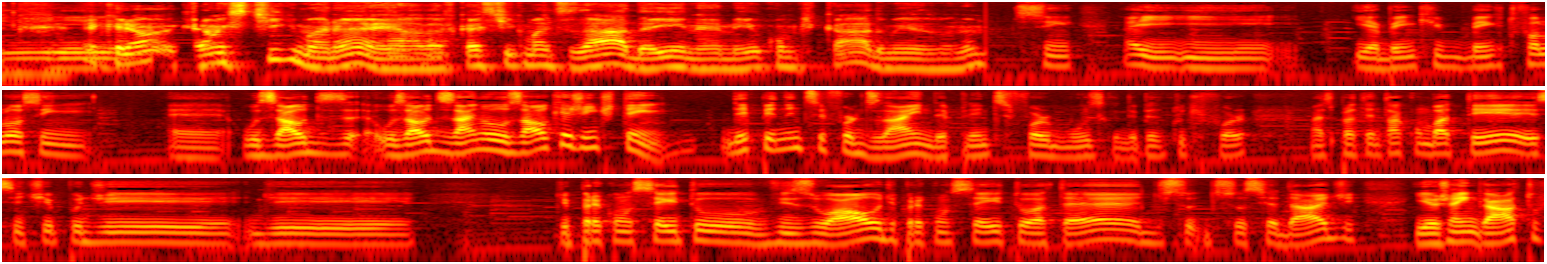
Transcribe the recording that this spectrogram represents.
E... É criar, criar um estigma, né? Ela vai ficar estigmatizada aí, né? Meio complicado mesmo, né? Sim. É, e, e é bem que, bem que tu falou assim, é, usar, o, usar o design ou usar o que a gente tem. Independente se for design, independente se for música, independente do que for, mas para tentar combater esse tipo de, de, de, preconceito visual, de preconceito até de, de sociedade. E eu já engato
